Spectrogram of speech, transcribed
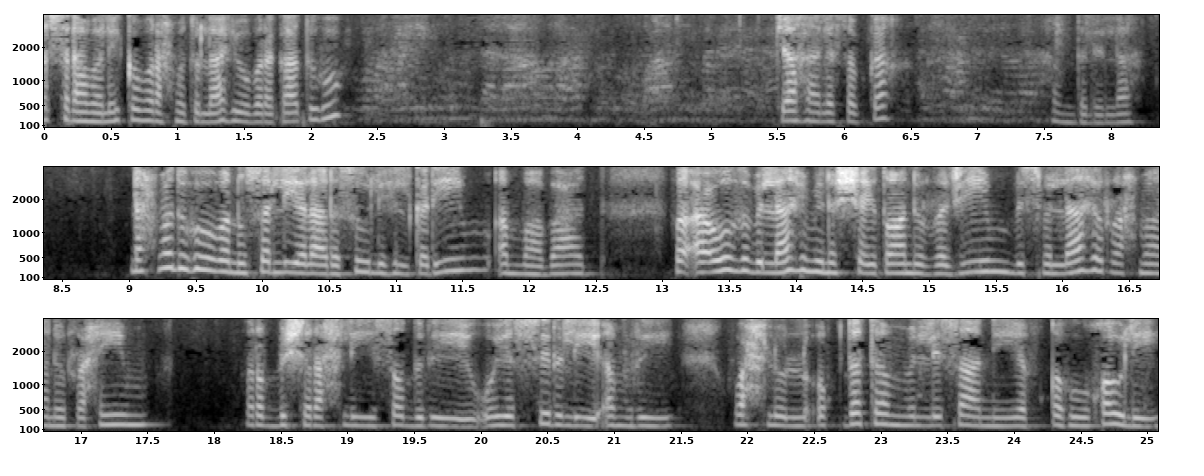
السلام علیکم و رحمۃ اللہ وبرکاتہ۔ کیا حال ہے سب کا؟ الحمد للہ نحمد و نسلی اللہ رسول کریم اما بعد، فاعوذ باللہ من الشیطان الرجیم، بسم اللہ الرحمٰن الرحیم۔ ربش رحلی صدری ویسر لی امری وحل العقدم السانی یفقہ قولی۔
